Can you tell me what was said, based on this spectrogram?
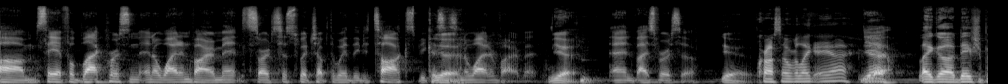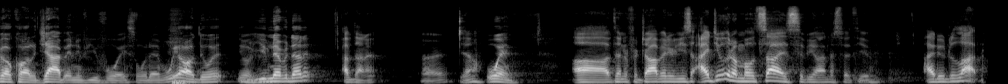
Um, say if a black person in a white environment starts to switch up the way that he talks because he's Yeah. in a white environment, Yeah, and vice versa. yeah, crossover like AI. Yeah, Like uh, Dave Chappelle called a job interview voice or whatever. We all do it. You know, you've never done it. I've done it. All right. Yeah, When? uh, I've done it for job interviews. I do it on both sides, to be honest with you. I do it a lot.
